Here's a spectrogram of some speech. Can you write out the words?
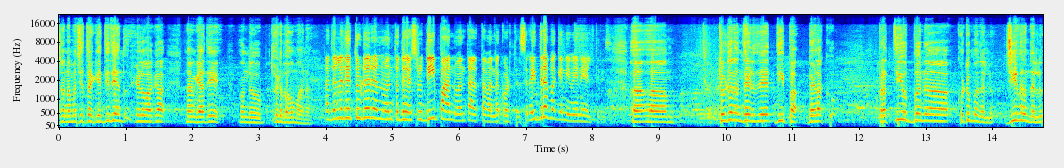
ಸೊ ನಮ್ಮ ಚಿತ್ರ ಗೆದ್ದಿದೆ ಅಂತ ಹೇಳುವಾಗ ನಮಗೆ ಅದೇ ಒಂದು ದೊಡ್ಡ ಬಹುಮಾನ. ಅದಲ್ಲದೆ ತುಡರ್ ಅನ್ನುವಂಥದ್ದು ಹೆಸರು ದೀಪ ಅನ್ನುವಂಥ ಅರ್ಥವನ್ನು ಕೊಡ್ತೇವೆ ಸರ್. ಇದರ ಬಗ್ಗೆ ನೀವೇನು ಹೇಳ್ತೀರಿ ತುಡರ್ ಅಂತ ಹೇಳಿದ್ರೆ ದೀಪ ಬೆಳಕು. ಪ್ರತಿಯೊಬ್ಬನ ಕುಟುಂಬದಲ್ಲೂ, ಜೀವನದಲ್ಲೂ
